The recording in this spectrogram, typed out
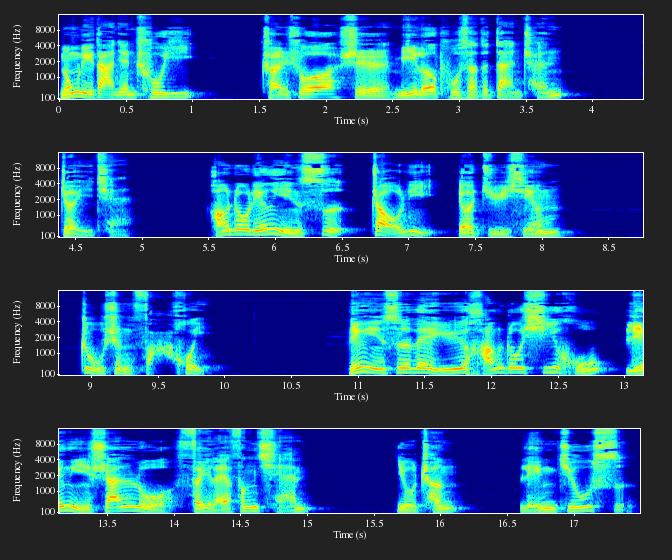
农历大年初一，传说是弥勒菩萨的诞辰。这一天，杭州灵隐寺照例要举行祝圣法会。灵隐寺位于杭州西湖灵隐山路飞来峰前，又称灵鹫寺。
